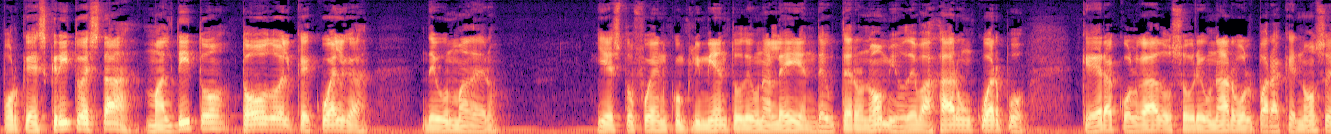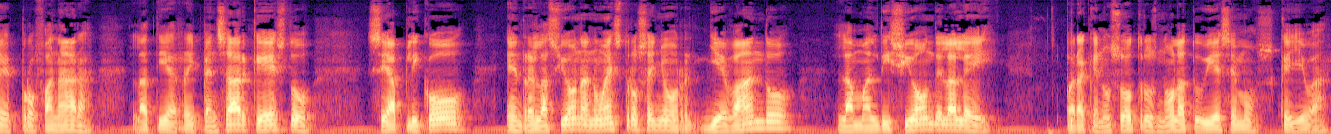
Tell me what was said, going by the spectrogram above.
porque escrito está, maldito todo el que cuelga de un madero y esto fue en cumplimiento de una ley en Deuteronomio de bajar un cuerpo que era colgado sobre un árbol para que no se profanara la tierra y pensar que esto se aplicó en relación a nuestro Señor llevando la maldición de la ley para que nosotros no la tuviésemos que llevar.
